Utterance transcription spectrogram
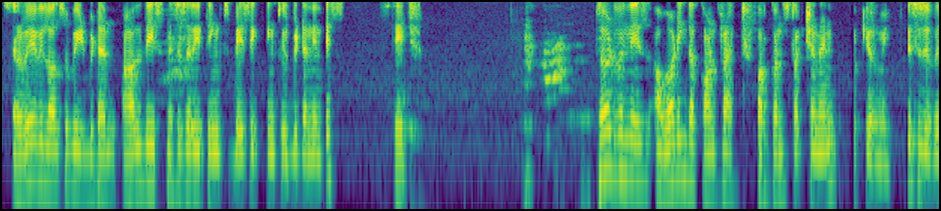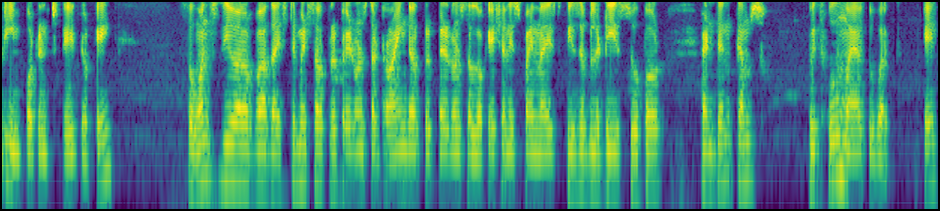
Survey will also be done. All these necessary things basic things will be done in this stage. Third one is awarding the contract for construction and procurement. This is a very important stage okay? So once your uh, the estimates are prepared once the drawing are prepared once the location is finalized feasibility is super and then comes with whom i have to work okay?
